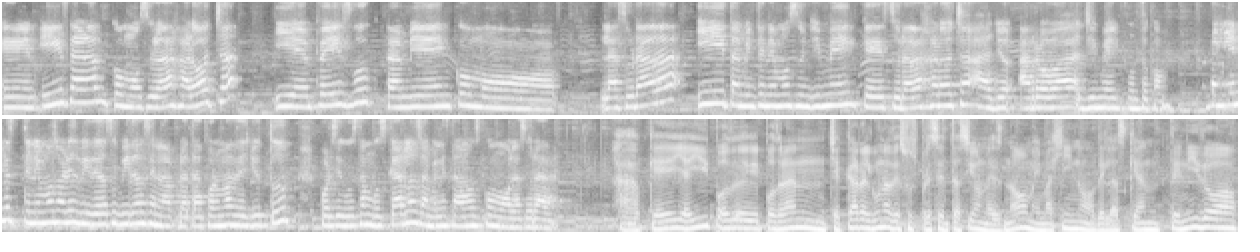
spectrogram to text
en Instagram como Surada Jarocha y en Facebook también como la Surada y también tenemos un Gmail que es suradajarocha.gmail.com. También tenemos varios videos subidos en la plataforma de YouTube, por si gustan buscarlos, también estamos como La Surada. Ah, ok, ahí eh, podrán checar algunas de sus presentaciones, ¿no? Me imagino, de las que han tenido,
